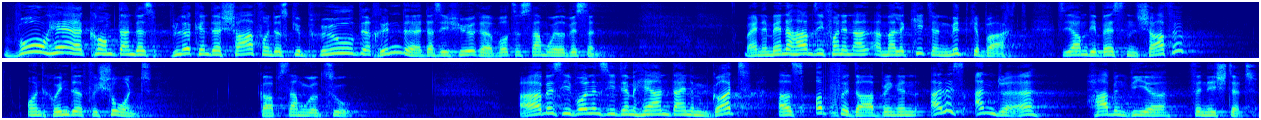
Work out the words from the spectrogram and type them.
Woher kommt dann das Blöcken der Schafe und das Gebrüll der Rinde, das ich höre, wollte Samuel wissen. Meine Männer haben sie von den Amalekiten mitgebracht. Sie haben die besten Schafe und Rinde verschont, gab Samuel zu. Aber sie wollen sie dem Herrn, deinem Gott, als Opfer darbringen. Alles andere haben wir vernichtet.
